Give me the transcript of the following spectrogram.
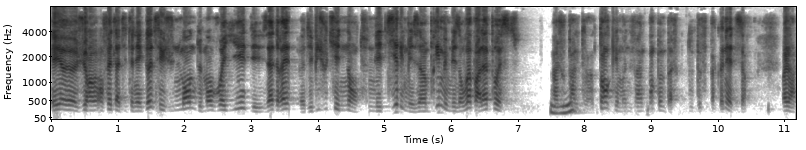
Et euh, je, en fait, la petite anecdote, c'est que je lui demande de m'envoyer des adresses euh, des bijoutiers de Nantes. Il me les tire, il me les imprime et me les envoie par la poste. Ah, je vous mhm. parle d'un temps que les moins de 20 ans ne peuvent pas, connaître ça. Voilà.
